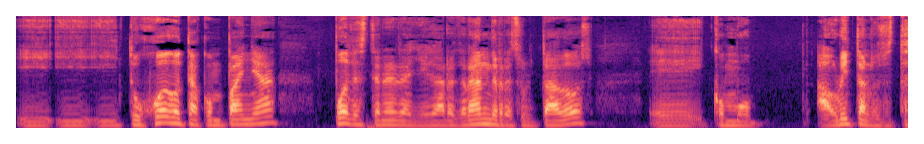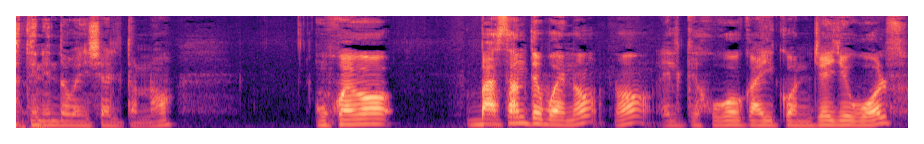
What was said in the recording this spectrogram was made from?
y, y tu juego te acompaña, puedes tener a llegar grandes resultados eh, como ahorita los está teniendo Ben Shelton, ¿no? Un juego bastante bueno, ¿no? El que jugó ahí con JJ Wolf,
